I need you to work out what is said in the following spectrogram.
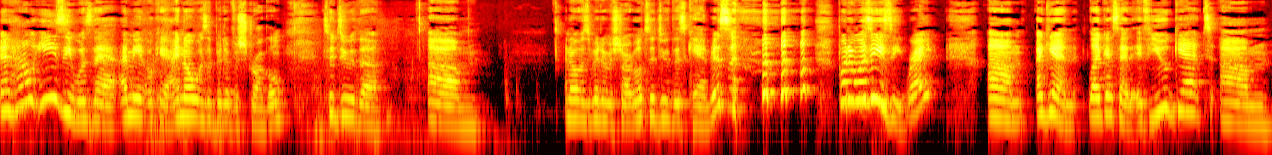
And how easy was that? I mean, okay, I know it was a bit of a struggle to do the, um, I know it was a bit of a struggle to do this canvas, but it was easy, right? Um, again, like I said, if you get, um,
